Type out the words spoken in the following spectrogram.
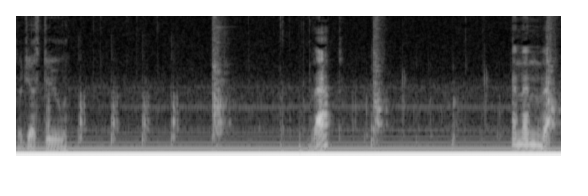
So just do that, and then that.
